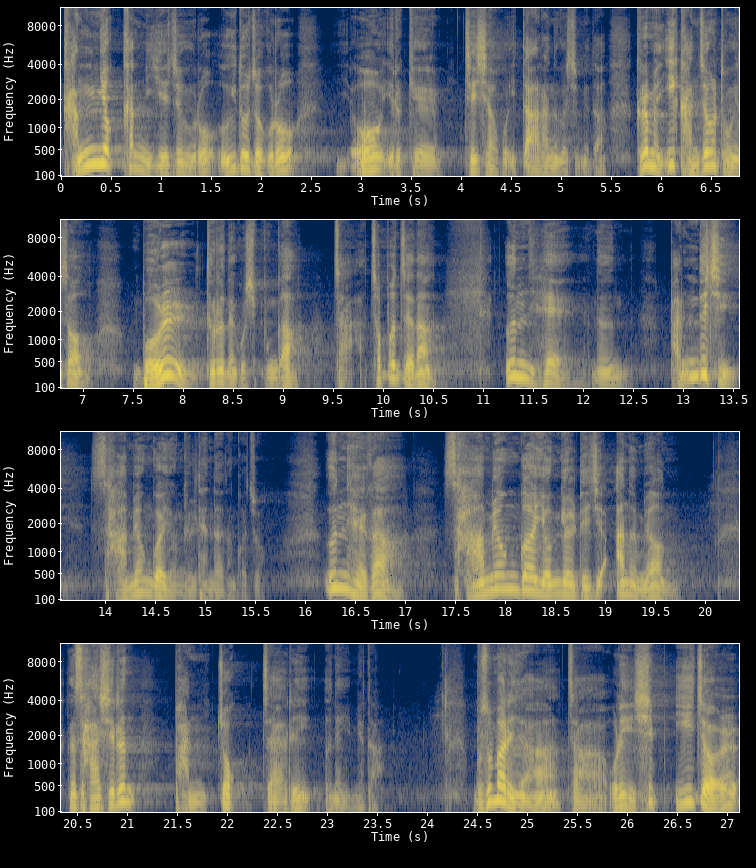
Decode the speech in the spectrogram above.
강력한 예증으로 의도적으로 어, 이렇게 제시하고 있다라는 것입니다. 그러면 이 간증을 통해서 뭘 드러내고 싶은가? 자, 첫 번째나 은혜는 반드시 사명과 연결된다는 거죠. 은혜가 사명과 연결되지 않으면 그 사실은 반쪽짜리 은혜입니다. 무슨 말이냐? 자, 우리 12절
